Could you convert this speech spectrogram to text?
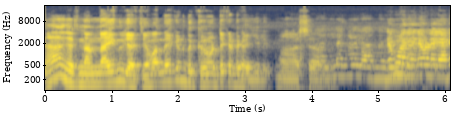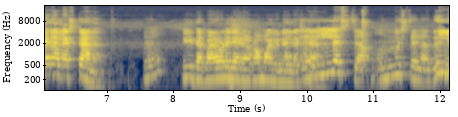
ഞാൻ വിചാരിച്ചു നന്നായി എന്ന് വിചാരിച്ചു. ഞാൻ വന്നേക്കുണ്ട് ദിക്കറോട്ടൊക്കെ ഉണ്ട് കയ്യിൽ. മാഷാ എന്റെ മോനുവിന്റെ ഉള്ളിലേക്ക് നല്ല ഇഷ്ടാണ്. ഈത്തപ്പഴ ഉള്ളിലേക്കൊക്കെ മോനുവിന് നല്ല ഇഷ്ടാണ് എല്ലാം ഇഷ്ടാ. ഒന്നും ഇഷ്ടല്ല അതല്ല.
